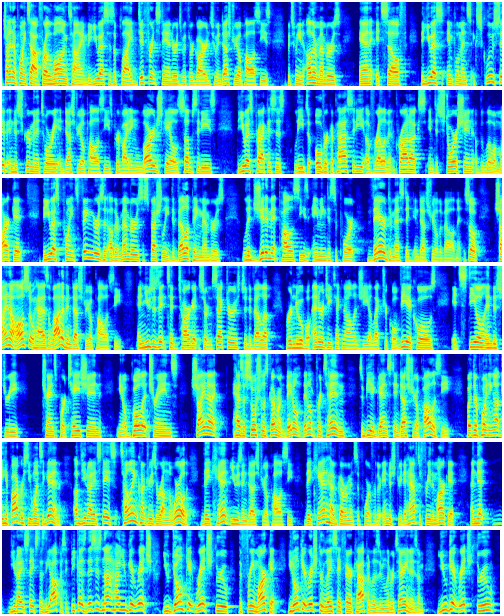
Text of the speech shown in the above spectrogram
China points out for a long time, the US has applied different standards with regard to industrial policies between other members and itself. The US implements exclusive and discriminatory industrial policies, providing large scale subsidies. The US practices lead to overcapacity of relevant products and distortion of the global market. The US points fingers at other members, especially developing members, legitimate policies aiming to support their domestic industrial development. So China also has a lot of industrial policy and uses it to target certain sectors to develop renewable energy technology, electrical vehicles, its steel industry, transportation, you know, bullet trains. China has a socialist government. They don't they don't pretend to be against industrial policy. But they're pointing out the hypocrisy once again of the United States telling countries around the world they can't use industrial policy. They can't have government support for their industry. They have to free the market. And yet the United States does the opposite because this is not how you get rich. You don't get rich through the free market. You don't get rich through laissez faire capitalism, libertarianism. You get rich through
